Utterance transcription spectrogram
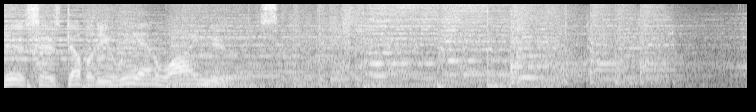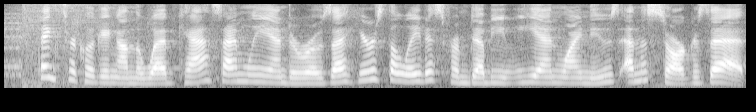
This is WENY News. Thanks for clicking on the webcast. I'm Leanne DeRosa. Here's the latest from WENY News and the Star Gazette.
